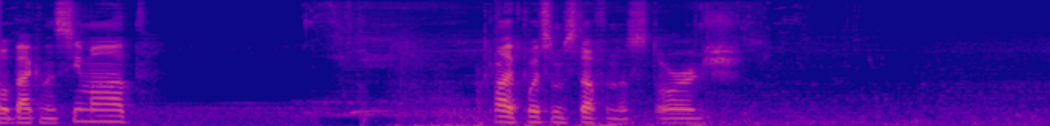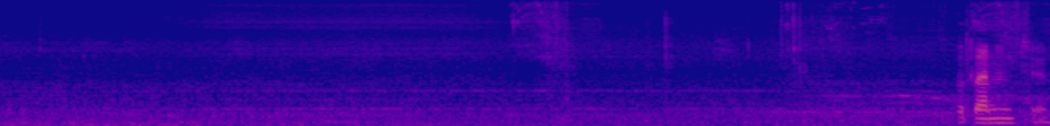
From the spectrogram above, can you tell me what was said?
Cool. Back in the Seamoth. Probably put some stuff in the storage. Put that into.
